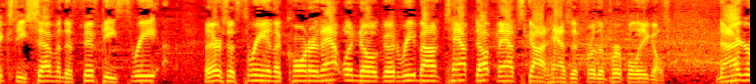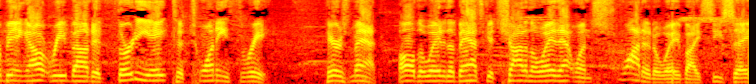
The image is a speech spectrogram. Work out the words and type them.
67 to 53. There's a three in the corner. That one no good. Rebound tapped up. Matt Scott has it for the Purple Eagles. Niagara being out rebounded 38 to 23. Here's Matt all the way to the basket. Shot on the way. That one swatted away by Cisse.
